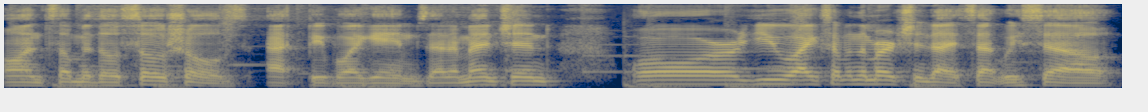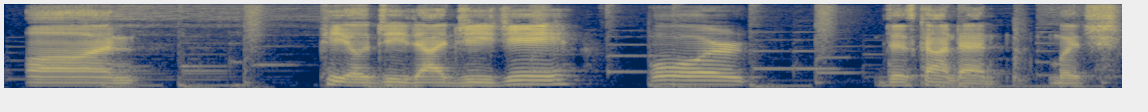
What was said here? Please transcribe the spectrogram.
on some of those socials at People Like Games that I mentioned, or you like some of the merchandise that we sell on plg.gg or this content, which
